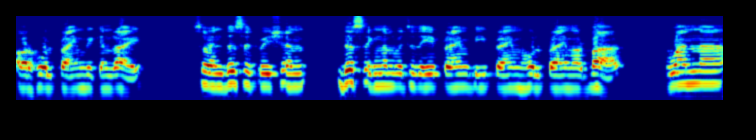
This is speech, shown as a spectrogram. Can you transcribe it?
or whole prime we can write. So in this situation, this signal which is A prime, B prime, whole prime or bar, when uh,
